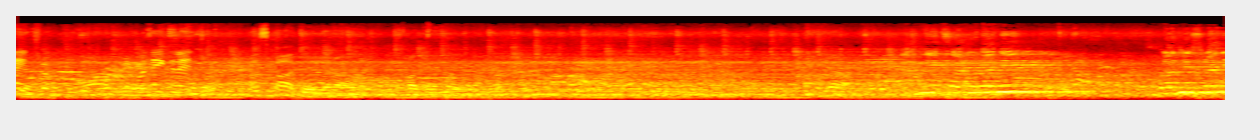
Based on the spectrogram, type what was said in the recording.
klęczą. One i klęczą. Spadły rano. Spadły rano. Next are you ready? Blood is ready.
